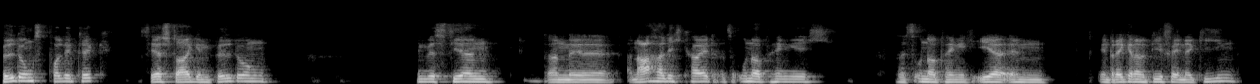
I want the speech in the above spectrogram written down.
Bildungspolitik, sehr stark in Bildung investieren, dann Nachhaltigkeit, also unabhängig, das heißt unabhängig eher in in regenerative Energien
